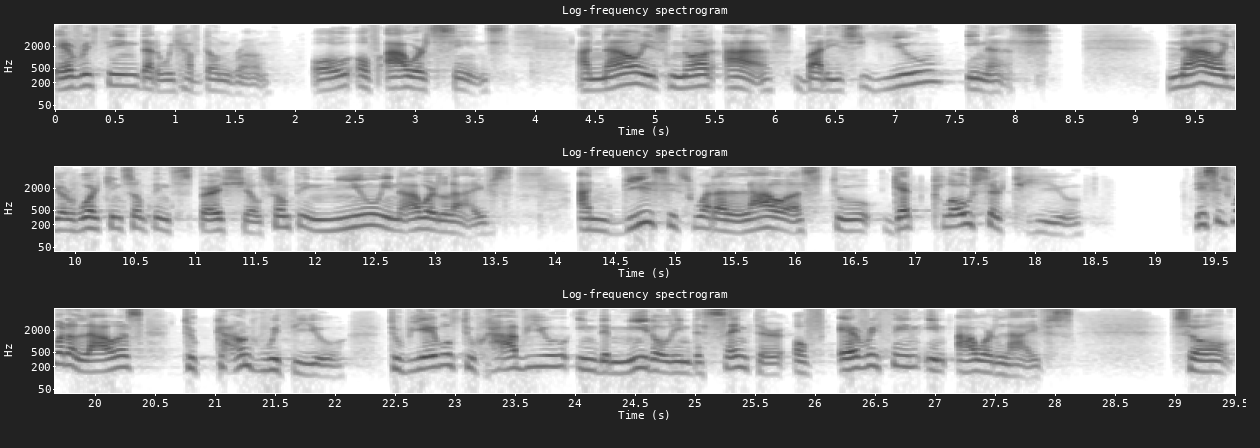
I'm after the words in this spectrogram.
everything that we have done wrong, all of our sins. And now it's not us, but it's you in us. Now you're working something special, something new in our lives. And this is what allows us to get closer to you. This is what allows us to count with you, to be able to have you in the middle, in the center of everything in our lives. So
